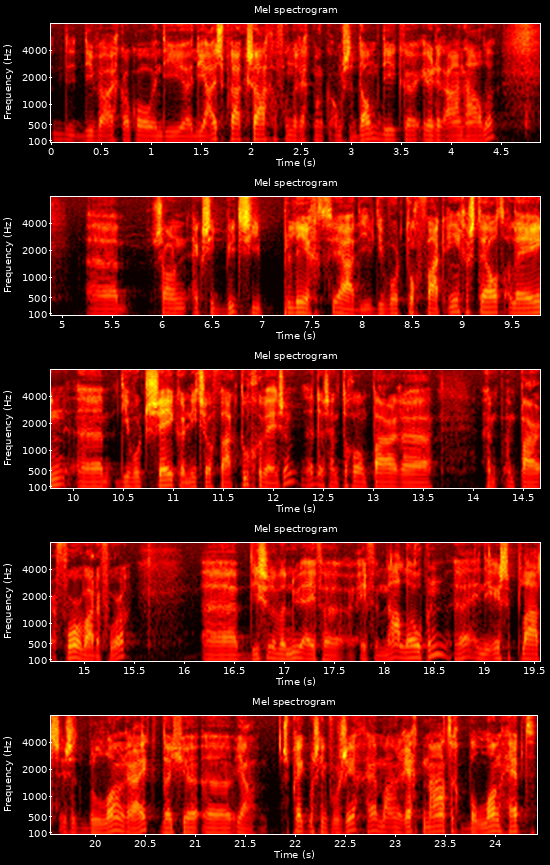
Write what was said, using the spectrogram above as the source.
Die, die we eigenlijk ook al in die, eh, die uitspraak zagen van de rechtbank Amsterdam, die ik eh, eerder aanhaalde. Eh, Zo'n exhibitieplicht, ja, die, die wordt toch vaak ingesteld. Alleen, uh, die wordt zeker niet zo vaak toegewezen. Er zijn toch wel een paar, een, een, paar voorwaarden voor. Uh, die zullen we nu even, even nalopen. Hè. In de eerste plaats is het belangrijk dat je, ja, spreekt misschien voor zich, hè, maar een rechtmatig belang hebt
